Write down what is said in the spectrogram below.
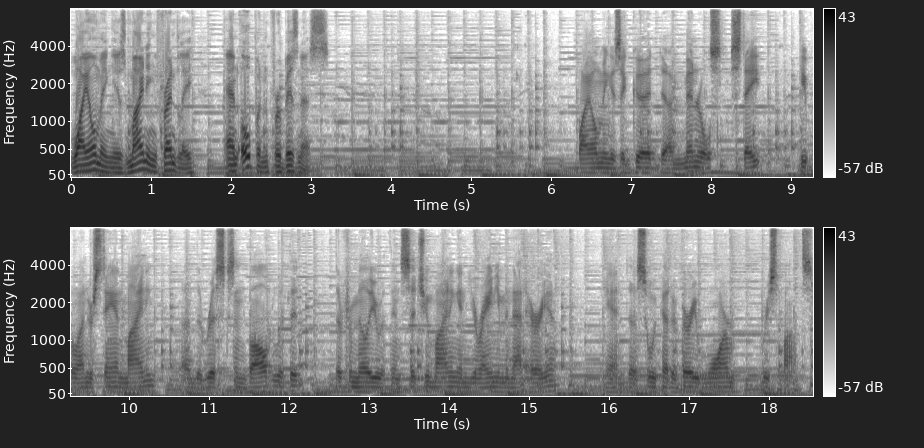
Wyoming is mining friendly and open for business. Wyoming is a good uh, minerals state. People understand mining, uh, the risks involved with it. They're familiar with in situ mining and uranium in that area. And uh, so we've had a very warm response.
